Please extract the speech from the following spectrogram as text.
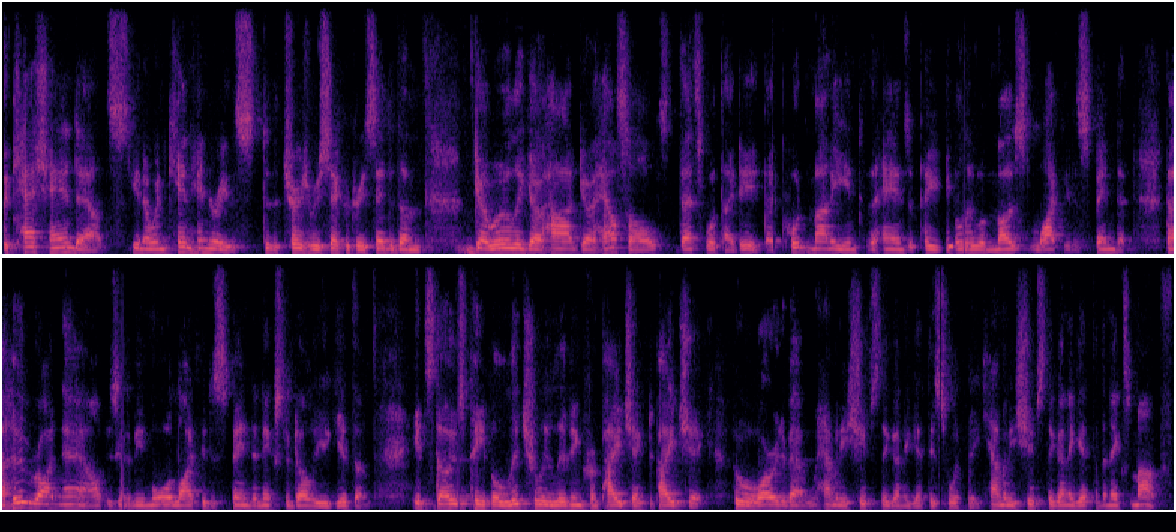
the cash handouts, you know, when Ken Henry, the, the Treasury Secretary, said to them, go early, go hard, go households, that's what they did. They put money into the hands of people who were most likely to spend it. Now, who right now is going to be more likely to spend an extra dollar you give them? It's those people literally living from paycheck to paycheck who are worried about how many shifts they're going to get this week, how many shifts they're going to get for the next month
